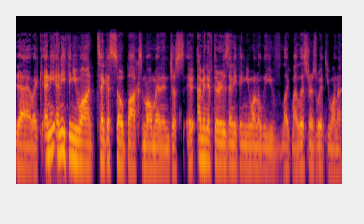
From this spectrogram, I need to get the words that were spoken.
Yeah, like any anything you want, take a soapbox moment and just eh, I mean if there is anything you want to leave like my listeners with, you want to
